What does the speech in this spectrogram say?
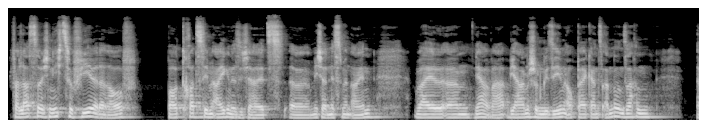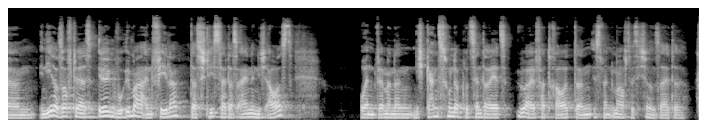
verlasst euch nicht zu viel darauf, baut trotzdem eigene Sicherheitsmechanismen äh, ein, weil ähm, ja, wir haben schon gesehen, auch bei ganz anderen Sachen, ähm, in jeder Software ist irgendwo immer ein Fehler, das schließt halt das eine nicht aus. Und wenn man dann nicht ganz 100% da jetzt überall vertraut, dann ist man immer auf der sicheren Seite.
